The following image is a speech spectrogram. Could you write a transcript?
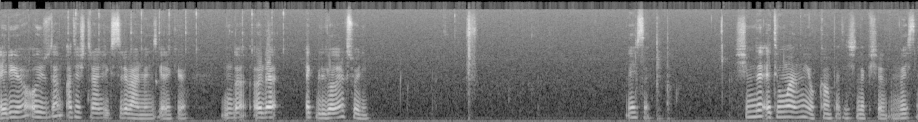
eriyor. O yüzden ateş direnci iksiri vermeniz gerekiyor. Bunu da öyle ek bilgi olarak söyleyeyim. Neyse. Şimdi etim var mı? Yok. Kamp ateşinde pişirdim. Neyse.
